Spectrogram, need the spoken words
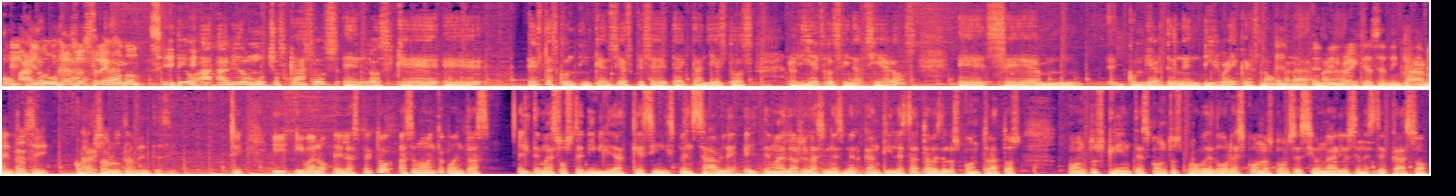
O para en, no un comprar, caso extremo, claro. ¿no? Sí. Digo, ha, ha habido muchos casos en los que eh, estas contingencias que se detectan y estos riesgos financieros eh, se mm, convierten en deal breakers, ¿no? En, Para- en para- deal breakers, en impedimentos, sí. Correcto. Absolutamente, sí. Sí, y, y bueno, el aspecto, hace un momento comentas el tema de sostenibilidad que es indispensable, el tema de las relaciones mercantiles a través de los contratos con tus clientes, con tus proveedores, con los concesionarios en este caso,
